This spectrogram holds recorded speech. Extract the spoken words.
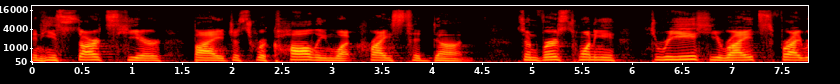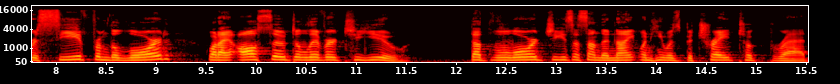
And he starts here by just recalling what Christ had done. So in verse 23, he writes, For I received from the Lord what I also delivered to you that the Lord Jesus, on the night when he was betrayed, took bread.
